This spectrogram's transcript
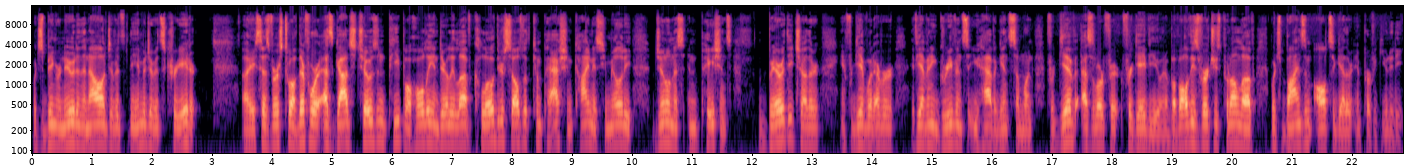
which is being renewed in the knowledge of its, the image of its creator. Uh, he says, verse 12, Therefore, as God's chosen people, holy and dearly loved, clothe yourselves with compassion, kindness, humility, gentleness, and patience. Bear with each other and forgive whatever, if you have any grievance that you have against someone, forgive as the Lord for, forgave you. And above all these virtues, put on love, which binds them all together in perfect unity.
